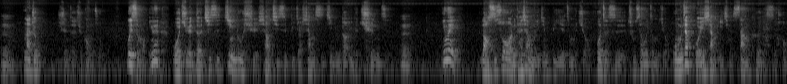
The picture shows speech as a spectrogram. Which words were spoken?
嗯，那就选择去工作。为什么？因为我觉得，其实进入学校其实比较像是进入到一个圈子，嗯，因为。老实说，你看，像我们已经毕业这么久，或者是出社会这么久，我们在回想以前上课的时候，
